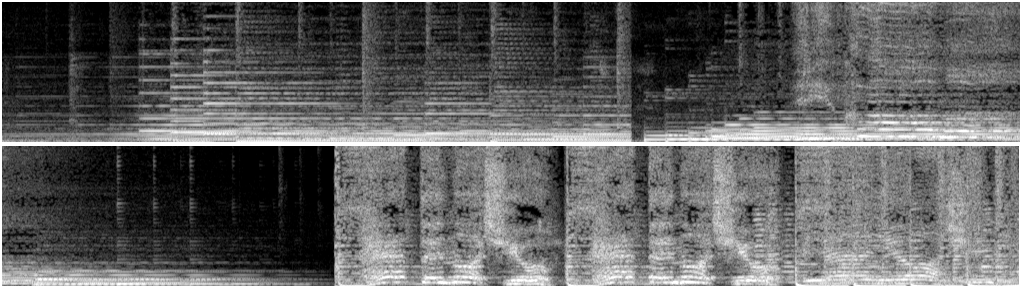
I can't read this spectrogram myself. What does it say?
Этой ночью, этой ночью я не очень.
